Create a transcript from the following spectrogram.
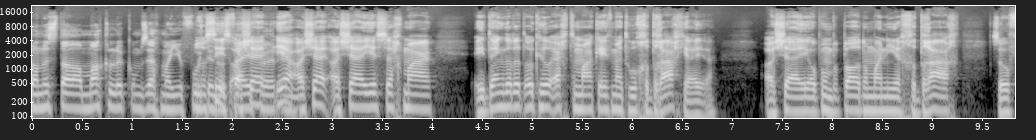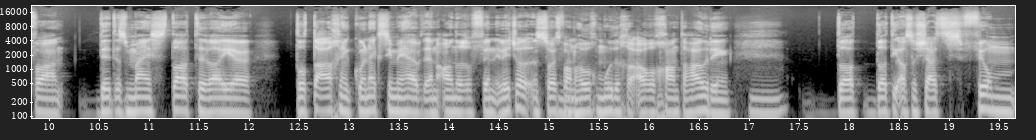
Dan is het al makkelijk om zeg maar je voet Precies, in de als jij, vijver... ja, als jij, als jij je zeg maar. Ik denk dat het ook heel erg te maken heeft met hoe gedraag jij je. Als jij je op een bepaalde manier gedraagt, zo van: dit is mijn stad, terwijl je totaal geen connectie meer hebt en anderen vinden, weet je wel, een soort van hoogmoedige, arrogante houding. Mhm. Dat, dat die associaties veel,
